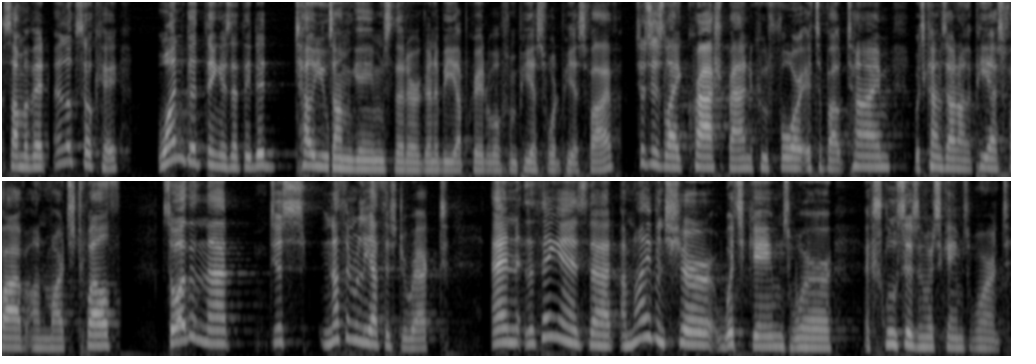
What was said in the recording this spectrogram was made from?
some of it, and it looks okay. One good thing is that they did tell you some games that are going to be upgradable from PS4 to PS5, such as like Crash Bandicoot 4 It's About Time, which comes out on the PS5 on March 12th. So, other than that, just nothing really at this direct. And the thing is that I'm not even sure which games were exclusives and which games weren't.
